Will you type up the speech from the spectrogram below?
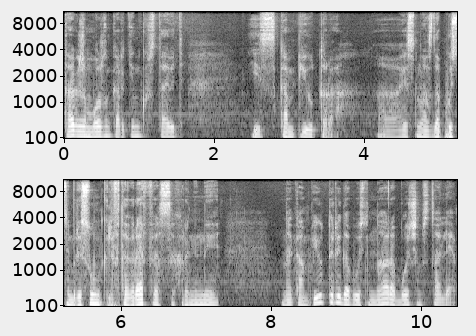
Также можно картинку вставить из компьютера. А, если у нас, допустим, рисунок или фотография сохранены на компьютере, допустим, на рабочем столе.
